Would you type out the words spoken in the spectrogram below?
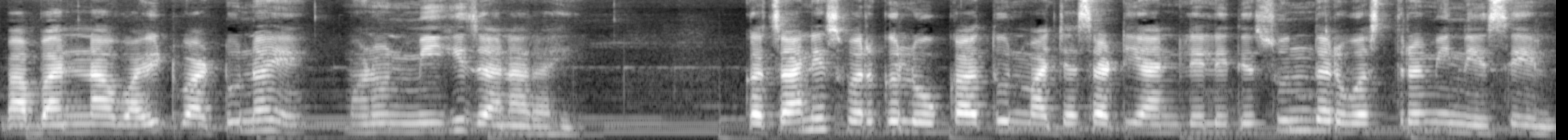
बाबांना वाईट वाटू नये म्हणून मीही जाणार आहे. कचाने स्वर्गलोकातून माझ्यासाठी आणलेले ते सुंदर वस्त्र मी नेसेल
